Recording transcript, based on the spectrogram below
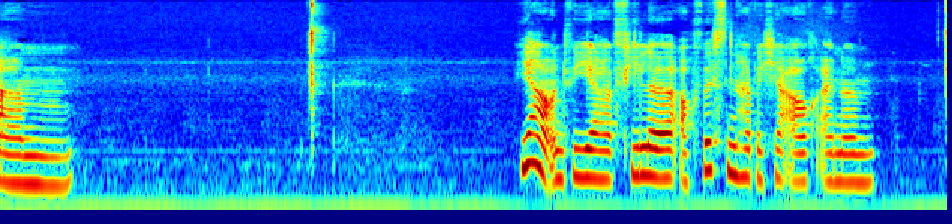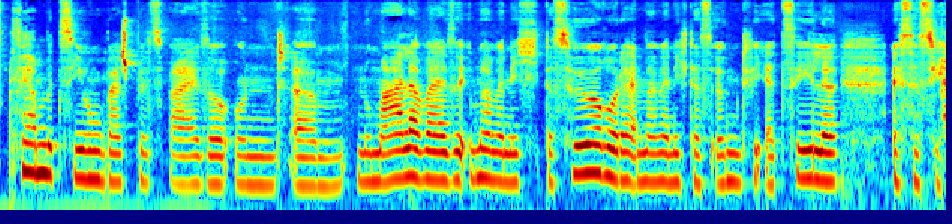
Ähm ja, und wie ja viele auch wissen, habe ich ja auch eine Fernbeziehung beispielsweise und ähm, normalerweise immer, wenn ich das höre oder immer, wenn ich das irgendwie erzähle, ist es ja,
